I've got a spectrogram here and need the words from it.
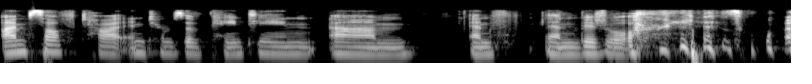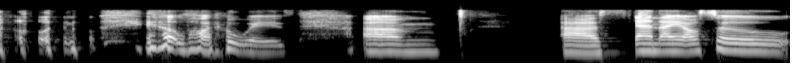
i'm self-taught in terms of painting um, and and visual art as well in, in a lot of ways. Um, uh, and I also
